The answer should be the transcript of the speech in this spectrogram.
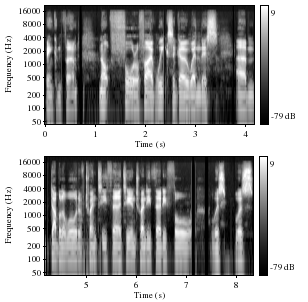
being confirmed. Not four or five weeks ago when this um, double award of 2030 and 2034 was was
